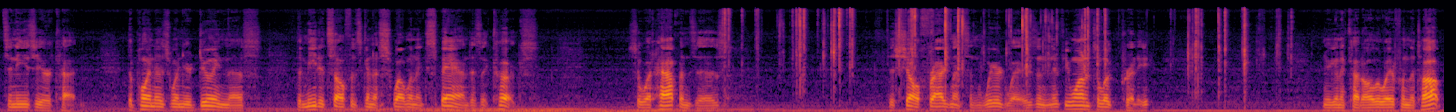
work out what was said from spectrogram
It's an easier cut. The point is when you're doing this, the meat itself is going to swell and expand as it cooks. So what happens is the shell fragments in weird ways, and if you want it to look pretty, you're going to cut all the way from the top.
